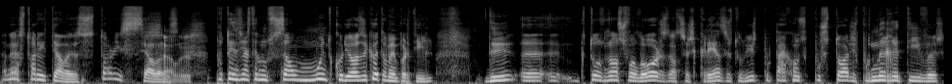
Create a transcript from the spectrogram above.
Não é storytellers, story sellers. sellers. Porque tens esta noção muito curiosa que eu também partilho de uh, que todos os nossos valores, as nossas crenças, tudo isto propagam-se por histórias, por narrativas.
